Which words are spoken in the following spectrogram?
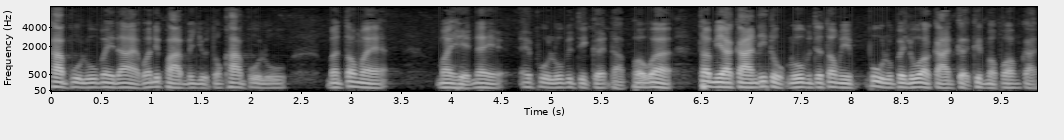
ข้ามผู้รู้ไม่ได้ เพราะนิพพานมันอยู่ตรงข้ามผู้รู้ มันต้องมา มาเห็นในไอ้ผู้รู้เป็นสิ่งเกิดดับ เพราะว่าถ้ามีอาการที่ถูกรู้มันจะต้องมีผู้รู้ไปรู้อาการเกิดขึ้นมาพร้อมกัน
